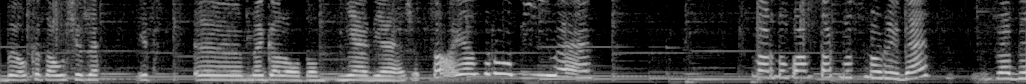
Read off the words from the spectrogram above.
By okazało się, że jest yy, megalodon. Nie wierzę. Co ja zrobiłem? Zmarnowałam tak mocno rybę, żeby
